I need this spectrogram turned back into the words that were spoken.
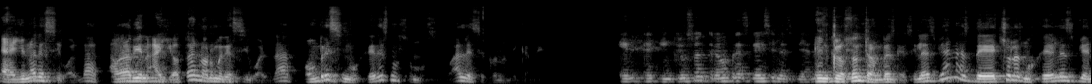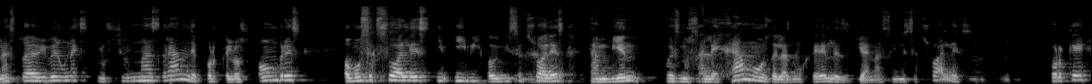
hay una desigualdad. Ahora bien, hay otra enorme desigualdad. Hombres y mujeres no somos iguales económicamente. incluso entre hombres gays y lesbianas. Incluso entre hombres gays y lesbianas. De hecho, las mujeres lesbianas todavía viven una exclusión más grande porque los hombres homosexuales y, bisexuales también pues nos alejamos de las mujeres lesbianas y bisexuales. ¿Por qué?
